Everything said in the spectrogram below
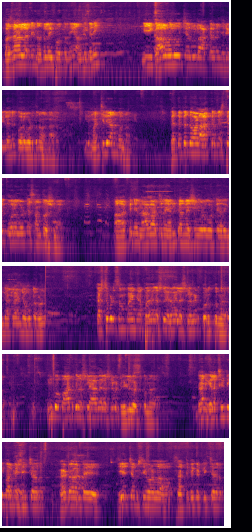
బజార్లన్నీ నదులైపోతున్నాయి. అందుకని ఈ కాలువలు చెరువులు ఆక్రమించిన ఇళ్ళని కూలగొడుతున్నాం అన్నారు. ఇది మంచిదే అనుకున్నాం. పెద్ద పెద్ద వాళ్ళు ఆక్రమిస్తే కూలగొడితే సంతోషమే. ఆ అక్కడి నాగార్జున ఎన్ కన్వెన్షన్ కూడా కొట్టారు. ఇంకా అట్లాంటి ఒకటి రెండు కష్టపడి సంపాదించిన పది లక్షలు ఇరవై లక్షలు పెట్టి కొనుక్కున్నారు. ఇంకో పాతిక లక్షలు యాభై లక్షలు పెట్టి ఇల్లు కట్టుకున్నారు. దానికి ఎలక్ట్రిసిటీ పర్మిషన్ ఇచ్చారు. హైడ్రా అంటే జిహెచ్ఎంసి వాళ్ళ సర్టిఫికెట్లు ఇచ్చారు.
